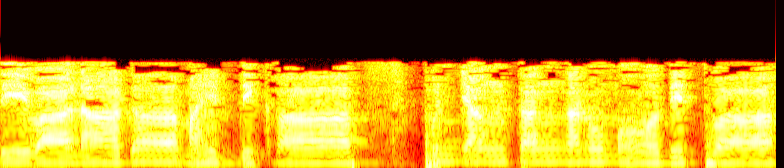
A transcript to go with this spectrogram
දේවානාගා මහිද්దికා පුඤ්ඤං තං අනුමෝදිත්වා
